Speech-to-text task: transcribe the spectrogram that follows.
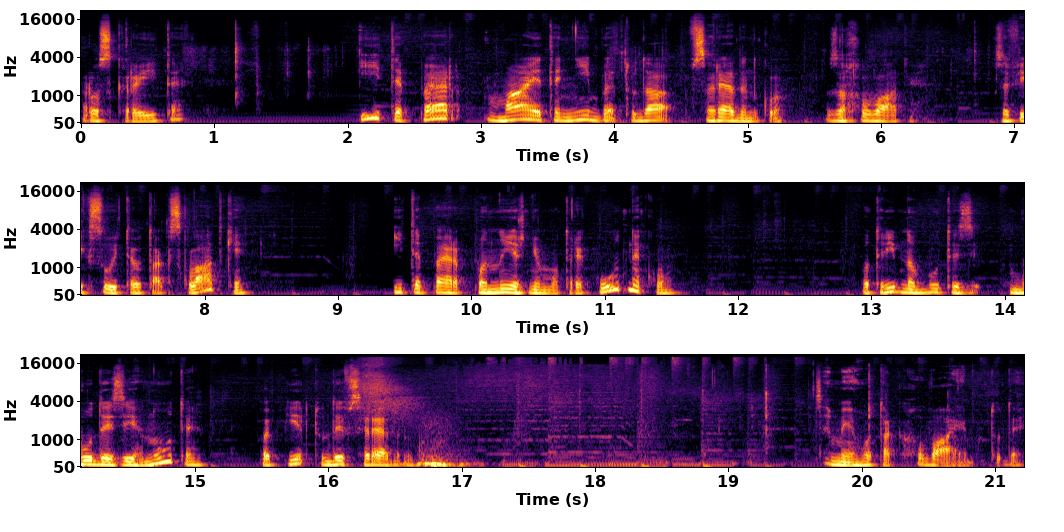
розкрийте. І тепер маєте ніби туди всерединку заховати. зафіксуйте отак складки. І тепер по нижньому трикутнику потрібно буде зігнути папір туди всередину. Це ми його так ховаємо туди.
